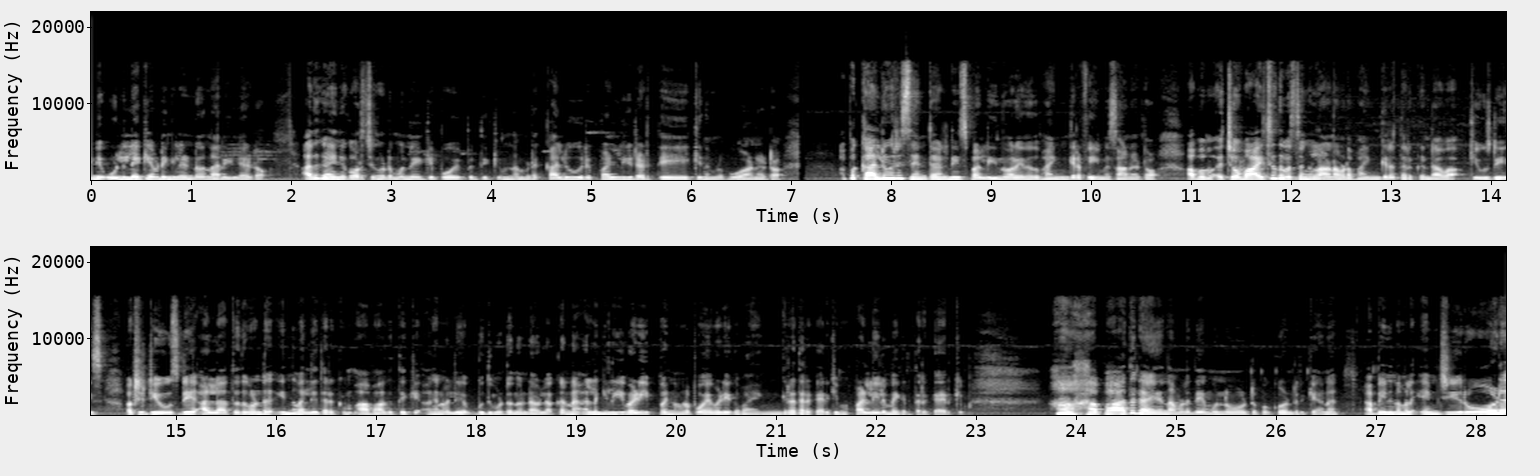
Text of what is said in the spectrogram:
ഇനി ഉള്ളിലേക്ക് എവിടെയെങ്കിലും ഉണ്ടോ എന്ന് അറിയില്ല കേട്ടോ. അത് കഴിഞ്ഞ് കുറച്ചും കൂടി മുന്നേക്ക് പോയപ്പോഴത്തേക്കും നമ്മുടെ കലൂർ പള്ളിയുടെ അടുത്തേക്ക് നമ്മൾ പോവാണ് കേട്ടോ. അപ്പോൾ കലൂര് സെന്റ് ആന്റണീസ് പള്ളി എന്ന് പറയുന്നത് ഭയങ്കര ഫേമസ് ആണ് കേട്ടോ അപ്പം ചൊവ്വാഴ്ച ദിവസങ്ങളാണ് അവിടെ ഭയങ്കര തിരക്കുണ്ടാവുക ട്യൂസ്ഡേയ്സ് പക്ഷേ ട്യൂസ്ഡേ അല്ലാത്തത് കൊണ്ട് ഇന്ന് വലിയ തിരക്കും ആ ഭാഗത്തേക്ക് അങ്ങനെ വലിയ ബുദ്ധിമുട്ടൊന്നും ഉണ്ടാവില്ല. കാരണം അല്ലെങ്കിൽ ഈ വഴി ഇപ്പം നമ്മൾ പോയ വഴിയൊക്കെ ഭയങ്കര തിരക്കായിരിക്കും പള്ളിയിലും ഭയങ്കര തിരക്കായിരിക്കും. ആ അപ്പോൾ അത് കഴിഞ്ഞ് നമ്മളിതേ മുന്നോട്ട് പോയിക്കൊണ്ടിരിക്കുകയാണ് അപ്പോൾ ഇനി നമ്മൾ എം ജി റോഡ്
